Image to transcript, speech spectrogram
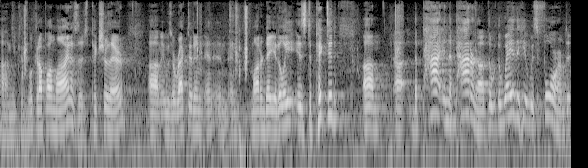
um, you can look it up online, as there's a picture there. Um, it was erected in, in, in, modern day Italy, is depicted um, uh, the pat- in the pattern of the, the way that it was formed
